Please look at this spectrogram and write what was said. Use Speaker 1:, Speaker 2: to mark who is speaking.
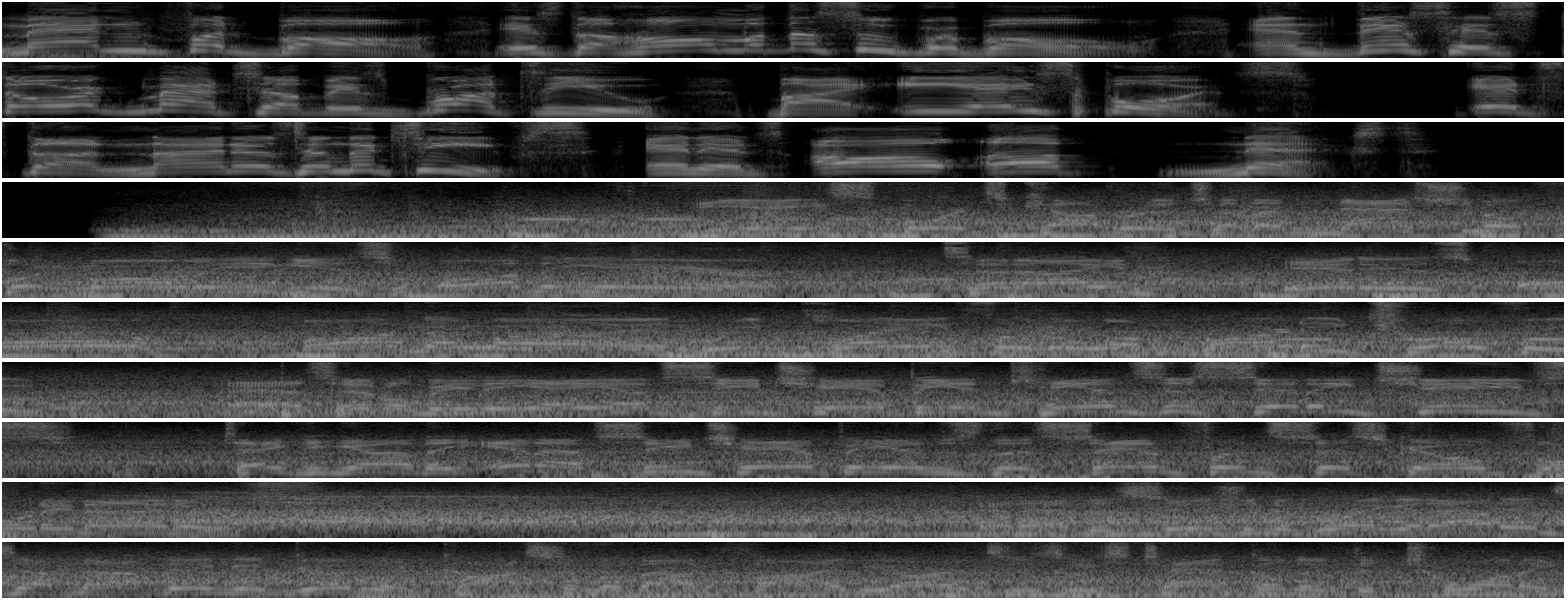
Speaker 1: Madden Football is the home of the Super Bowl, and this historic matchup is brought to you by EA Sports. It's the Niners and the Chiefs, and it's all up next.
Speaker 2: EA Sports coverage of the National Football League is on the air. Tonight, it is all on the line. We play for the Lombardi Trophy, as it'll be the AFC champion Kansas City Chiefs taking on the NFC champions, the San Francisco 49ers. And that decision to bring it out ends up not being a good one. Costs him about five yards as he's tackled it to 20.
